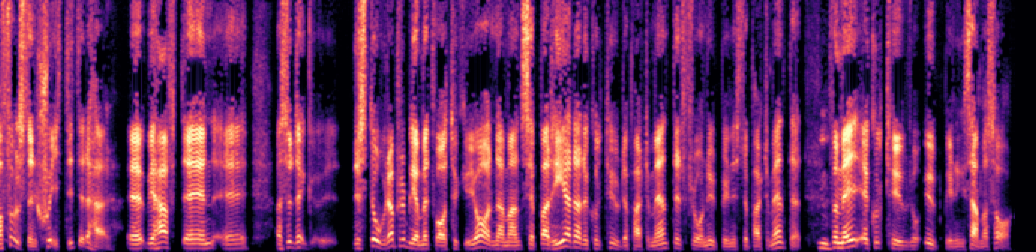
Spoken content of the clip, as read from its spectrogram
har fullständigt skitit i det här. Eh, vi har haft en, eh, alltså det, det stora problemet var, tycker jag, när man separerade kulturdepartementet från utbildningsdepartementet. Mm. För mig är kultur och utbildning samma sak.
